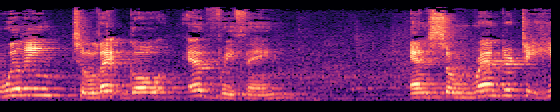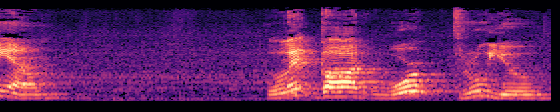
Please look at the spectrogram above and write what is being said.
willing to let go everything and surrender to Him? Let God work through you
